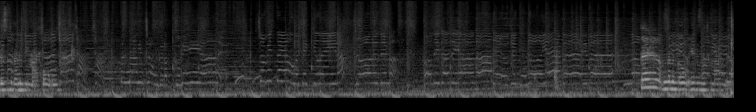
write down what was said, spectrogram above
This is to be my hold. Then I'm gonna go in with my mousse.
